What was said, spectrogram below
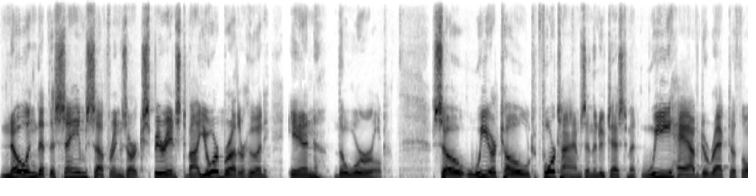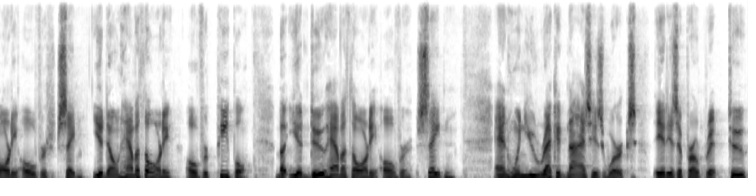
knowing that the same sufferings are experienced by your brotherhood in the world. So we are told four times in the New Testament we have direct authority over Satan. You don't have authority over people, but you do have authority over Satan. And when you recognize his works, it is appropriate to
